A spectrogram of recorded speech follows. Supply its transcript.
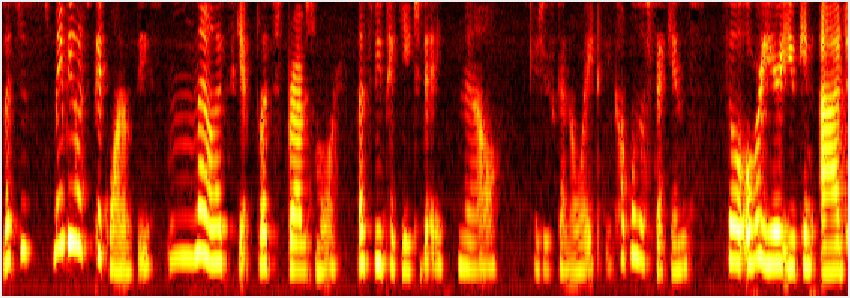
Let's just, maybe let's pick one of these. Mm, no, let's skip. Let's browse more. Let's be picky today. Now, you're just gonna wait a couple of seconds so over here, you can add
